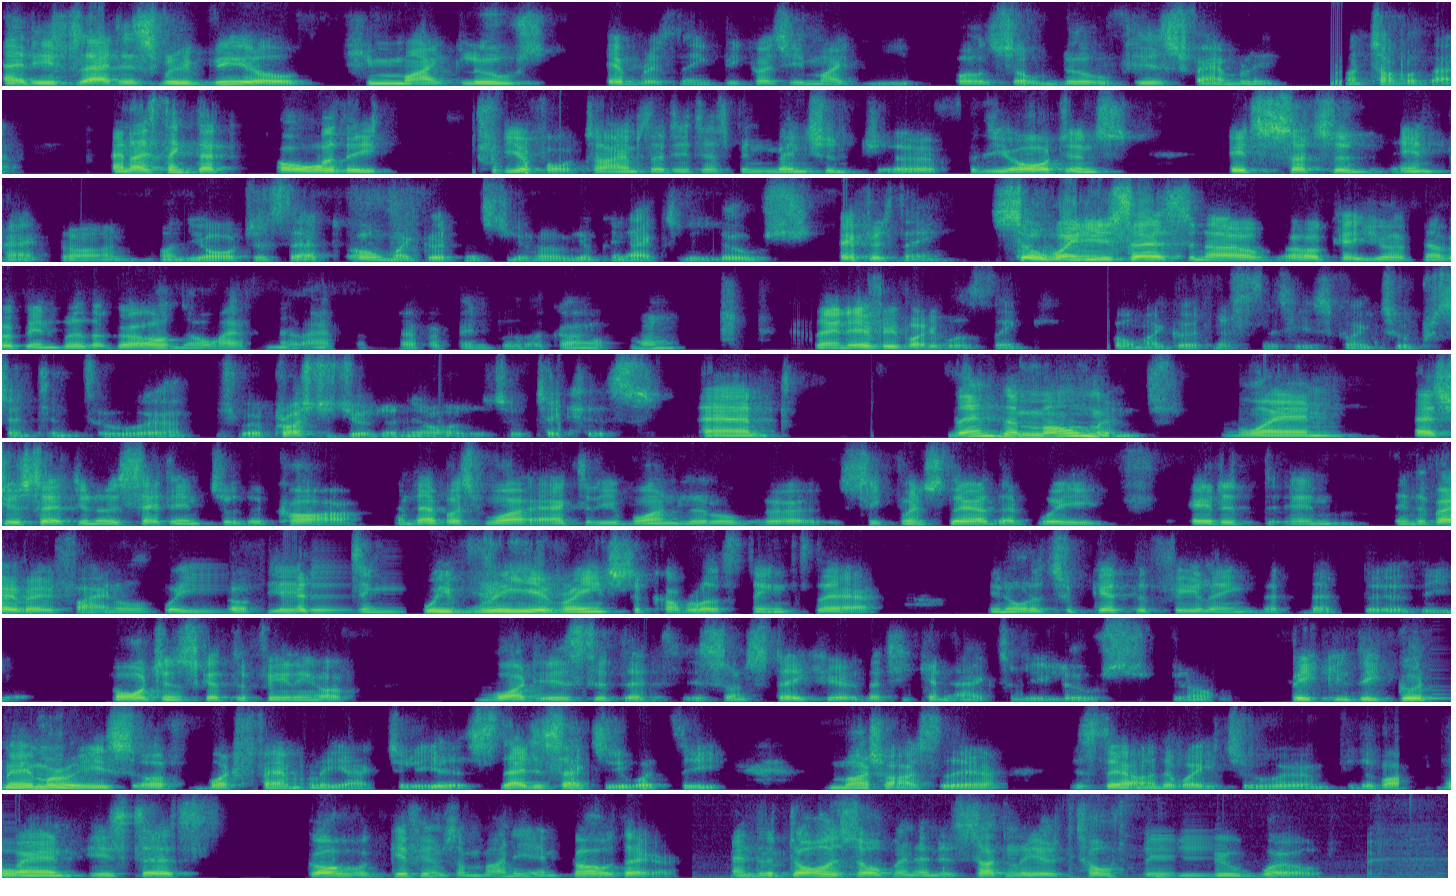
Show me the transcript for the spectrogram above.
And if that is revealed, he might lose everything because he might also lose his family on top of that. And I think that over the three or four times that it has been mentioned uh, for the audience, it's such an impact on, on the audience that, oh my goodness, you know, you can actually lose everything. So when he says, you know, okay, you have never been with a girl. No, I've, never, I've never been with a girl. Huh? Then everybody will think, oh my goodness, that he's going to present him to, uh, to a prostitute in order to take his. And then the moment when, as you said, you know, he set into the car, and that was why actually one little uh, sequence there that we edited in, in the very, very final way of the editing. We've rearranged a couple of things there in order to get the feeling that, that uh, the audience get the feeling of what is it that is on stake here that he can actually lose, you know, the good memories of what family actually is. That is actually what the montage there is there on the way to, um, to the bar. When he says, go give him some money and go there, and the door is open and it's suddenly a totally new world.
